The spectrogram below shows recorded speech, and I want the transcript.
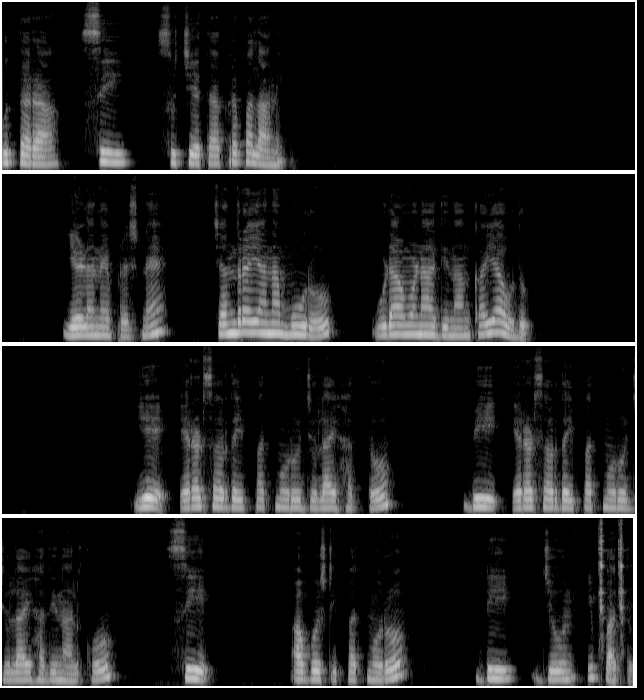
ಉತ್ತರ, ಸಿ. ಸುಚೇತ ಕೃಪಲಾನಿ. ಏಳನೇ ಪ್ರಶ್ನೆ, ಚಂದ್ರಯಾನ ಮೂರು ಉಡಾವಣಾ ದಿನಾಂಕ ಯಾವುದು? ಎ, ಎರಡು ಸಾವಿರದ ಇಪ್ಪತ್ತ್ಮೂರು ಜುಲೈ ಹತ್ತು, ಬಿ, ಎರಡು ಸಾವಿರದ ಇಪ್ಪತ್ತ್ಮೂರು ಜುಲೈ ಹದಿನಾಲ್ಕು, ಸಿ, ಆಗಸ್ಟ್ ಇಪ್ಪತ್ತ್ಮೂರು ಡಿ, ಜೂನ್ ಇಪ್ಪತ್ತು.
